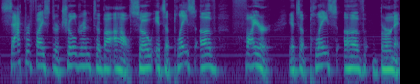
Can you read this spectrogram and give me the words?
sacrificed their children to Baal. So it's a place of fire, it's a place of burning.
